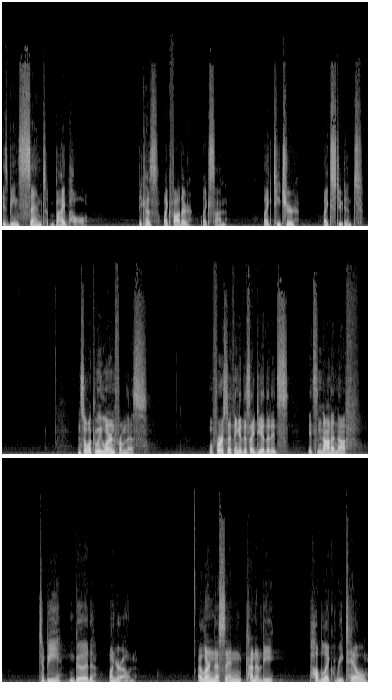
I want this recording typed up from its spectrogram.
is being sent by Paul because, like father, like son, like teacher, like student. And so, what can we learn from this? Well, first, I think of this idea that it's, it's not enough to be good on your own. I learned this in kind of the public retail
